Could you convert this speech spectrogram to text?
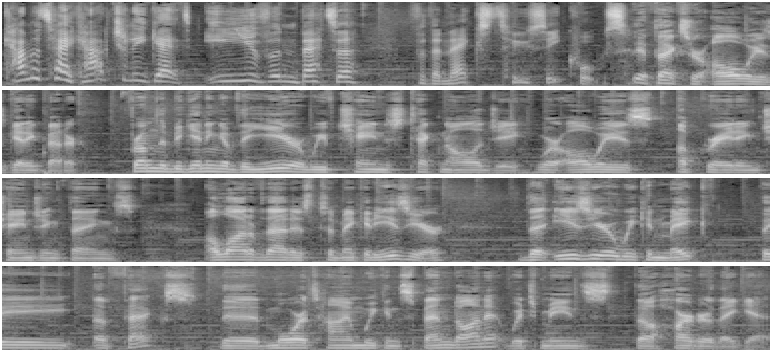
can the tech actually get even better for the next two sequels? The effects are always getting better. From the beginning of the year, we've changed technology. We're always upgrading, changing things. A lot of that is to make it easier. The easier we can make the effects, the more time we can spend on it, which means the harder they get.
